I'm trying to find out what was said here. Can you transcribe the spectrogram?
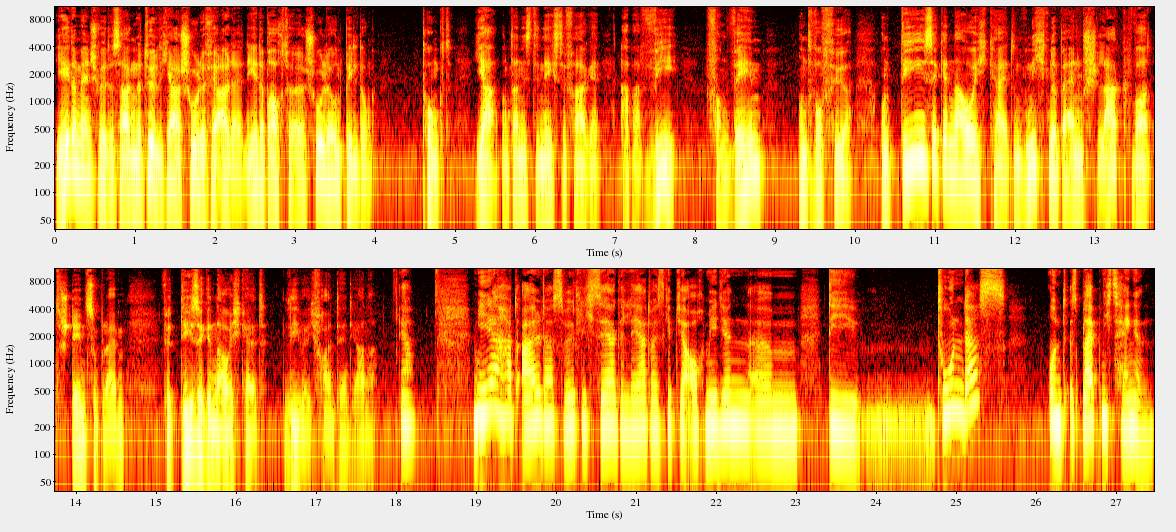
Jeder Mensch würde sagen, natürlich, ja, Schule für alle, jeder braucht äh, Schule und Bildung. Punkt. Ja, und dann ist die nächste Frage, aber wie, von wem und wofür? Und diese Genauigkeit und nicht nur bei einem Schlagwort stehen zu bleiben, für diese Genauigkeit liebe ich Freund der Indianer. Ja. Mir hat all das wirklich sehr gelehrt, weil es gibt ja auch Medien, ähm, die tun das und es bleibt nichts hängen.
